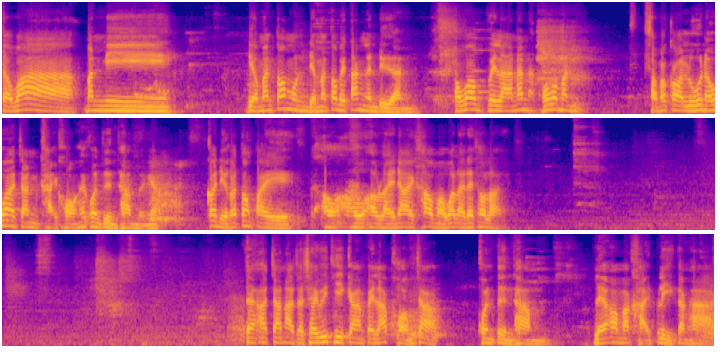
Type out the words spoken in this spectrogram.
แต่ว่ามันมี เดี๋ยวมันต้องเดี๋ยวมันต้องไปตั้งเงินเดือน เพราะว่าเวลานั้นเพราะว่ามันสมรกรรู้นะว่าอาจารย์ขายของให้คนอื่นทำอย่างเงี้ย ก็เดี๋ยวก็ต้องไปเอาเอาเอารายได้เข้ามาว่ารายได้เท่าไหร่ แต่อาจารย์อาจจะใช้วิธีการไปรับของจากคนตื่นทำแล้วเอามาขายปลีกต่างหาก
